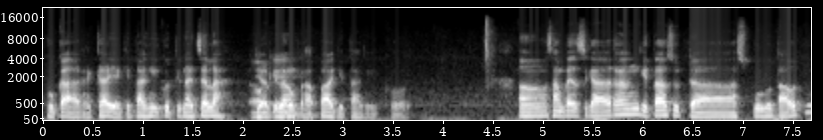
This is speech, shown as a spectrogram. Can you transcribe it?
buka harga ya kita ngikutin aja lah. Dia Oke. bilang berapa kita ngikut. Eh, sampai sekarang kita sudah 10 tahun.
